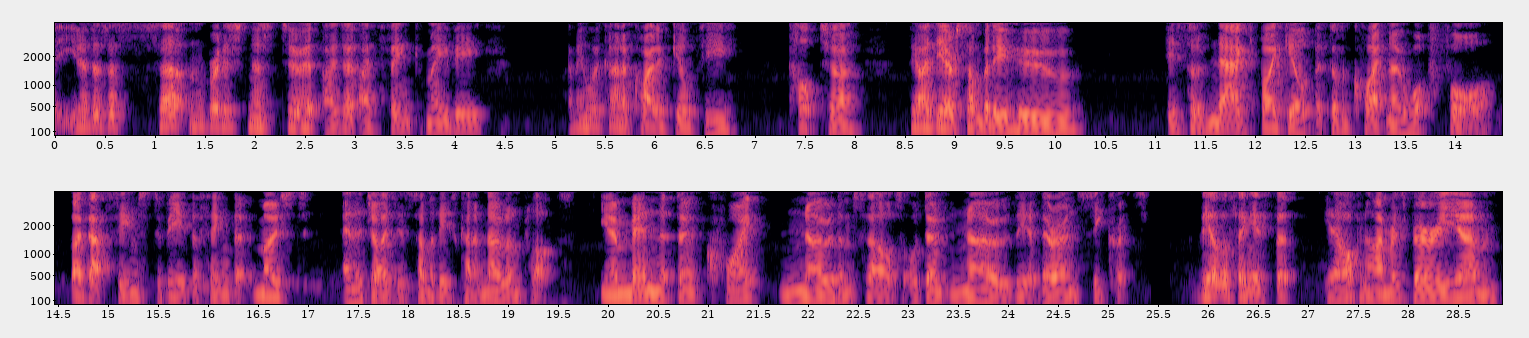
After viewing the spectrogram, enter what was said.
you know, there's a certain Britishness to it. I don't. I think maybe. I mean, we're kind of quite a guilty culture. The idea of somebody who is sort of nagged by guilt but doesn't quite know what for, like that seems to be the thing that most energizes some of these kind of Nolan plots. You know, men that don't quite know themselves or don't know the, their own secrets. The other thing is that, you know, Oppenheimer is very, um,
